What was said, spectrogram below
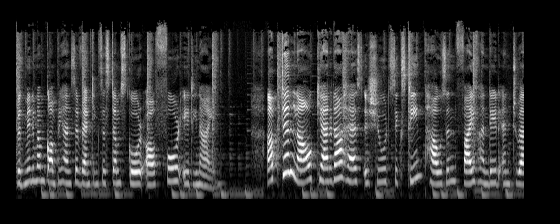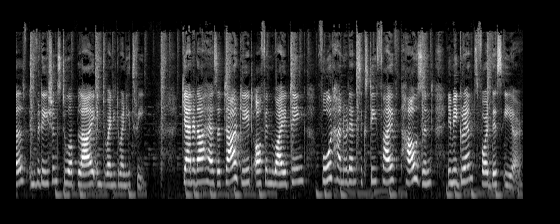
with minimum comprehensive ranking system score of 489. Up till now, Canada has issued 16,512 invitations to apply in 2023. Canada has a target of inviting 465,000 immigrants for this year.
